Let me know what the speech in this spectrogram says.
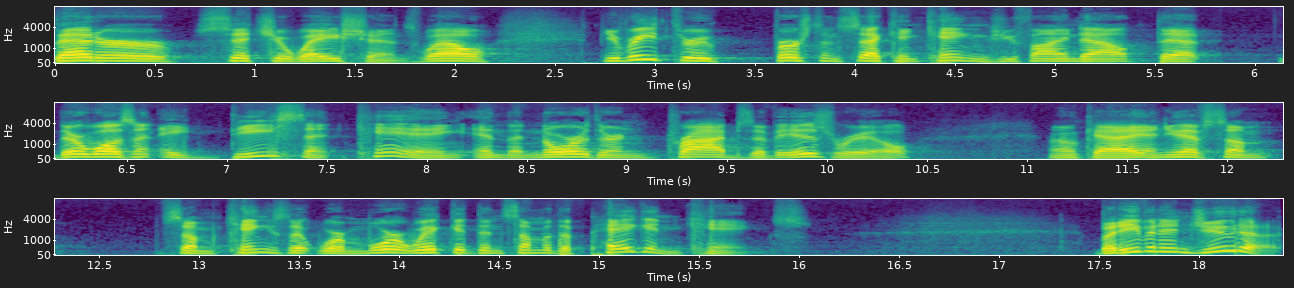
better situations. Well, if you read through 1st and 2nd Kings, you find out that there wasn't a decent king in the northern tribes of Israel. Okay, and you have some some kings that were more wicked than some of the pagan kings. But even in Judah,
